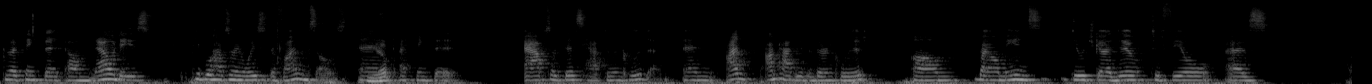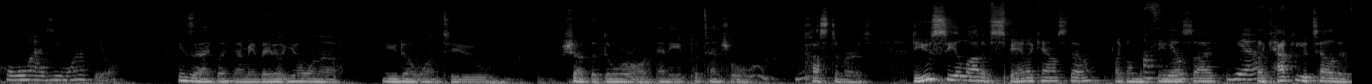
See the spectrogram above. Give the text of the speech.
because I think that um, nowadays people have so many ways to define themselves, and Yep. I think that apps like this have to include them. And I'm I'm happy that they're included. Um, by all means, do what you gotta do to feel as whole as you want to feel. Exactly. I mean, they don't. You don't want to. You don't want to shut the door on any potential no. customers. Do you see a lot of spam accounts though, like on the A female few. side? Yeah. Like, how can you tell they're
